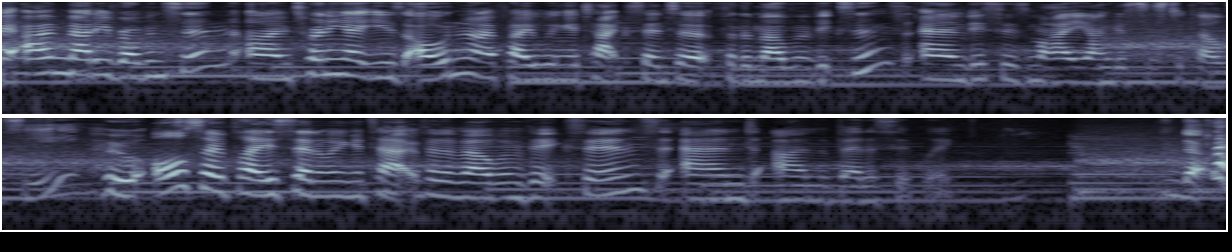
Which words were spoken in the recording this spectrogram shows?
Hi, I'm Maddie Robinson. I'm 28 years old and I play wing attack centre for the Melbourne Vixens and this is my younger sister Kelsey. Who also plays centre wing attack for the Melbourne Vixens and I'm the better sibling. No.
